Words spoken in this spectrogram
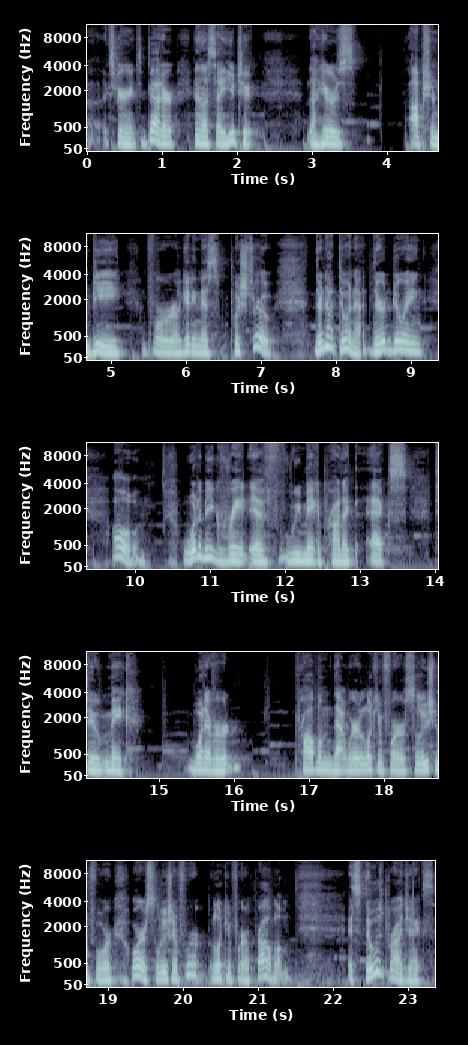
uh, experience better and let's say YouTube. Now here's option B for uh, getting this pushed through. They're not doing that. They're doing oh would it be great if we make a product X to make whatever problem that we're looking for a solution for or a solution for looking for a problem. It's those projects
